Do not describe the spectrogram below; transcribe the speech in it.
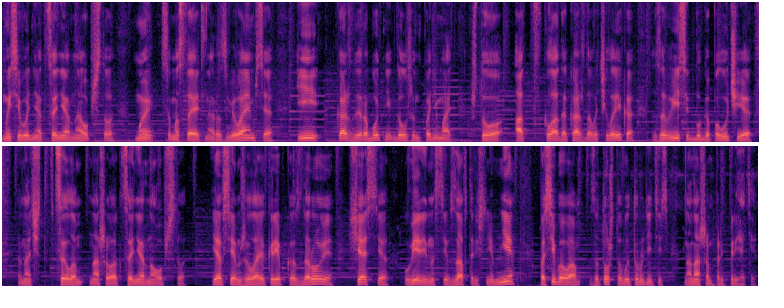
мы сегодня акционерное общество, мы самостоятельно развиваемся, и каждый работник должен понимать, что от вклада каждого человека зависит благополучие значит, в целом нашего акционерного общества. Я всем желаю крепкого здоровья, счастья, уверенности в завтрашнем дне. Спасибо вам за то, что вы трудитесь на нашем предприятии.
